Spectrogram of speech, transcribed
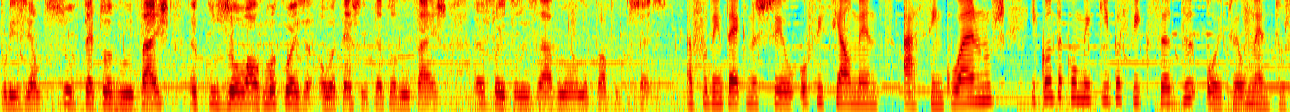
Por exemplo, se o detector de metais acusou alguma coisa, ou até se o detector de metais eh, foi utilizado no, no próprio processo. A Foodintech nasceu oficialmente há cinco anos e conta com uma equipa fixa de oito elementos.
